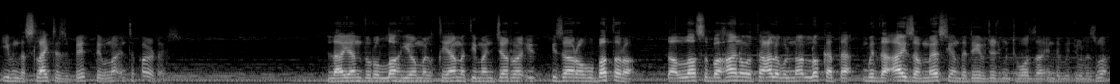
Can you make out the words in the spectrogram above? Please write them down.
even the slightest bit they will not enter paradise لا ينظر الله يوم القيامة من جر إزاره بطرا that Allah subhanahu wa ta'ala will not look at that with the eyes of mercy on the day of judgment towards that individual as well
